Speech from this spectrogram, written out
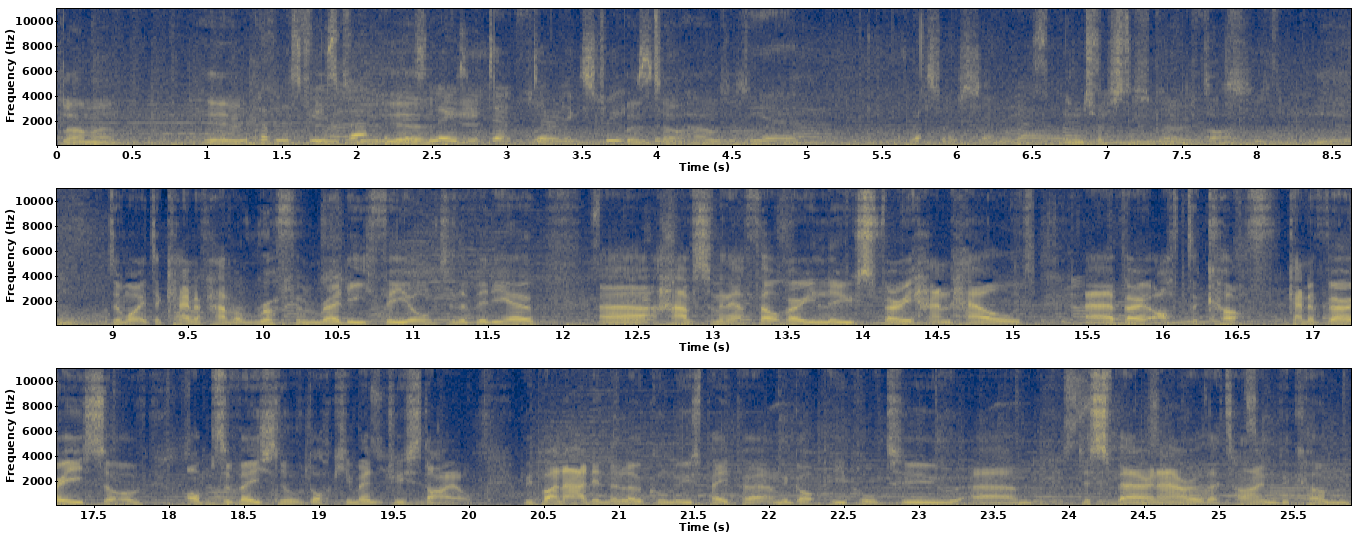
glamour here. A couple of streets back, and there's yeah. loads of de- derelict streets. Burnt out houses. and Yeah, restaurants shutting down. Interesting characters. I wanted to kind of have a rough and ready feel to the video, uh, have something that felt very loose, very handheld, uh, very off the cuff, kind of very sort of observational documentary style. We put an ad in the local newspaper and we got people to um, just spare an hour of their time to come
